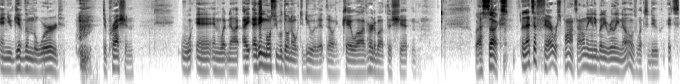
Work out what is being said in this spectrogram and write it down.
and you give them the word depression and, whatnot I, I think most people don't know what to do with it. They're like okay well i've heard about this shit and well, that sucks. And that's a fair response. I don't think anybody really knows what to do. It's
